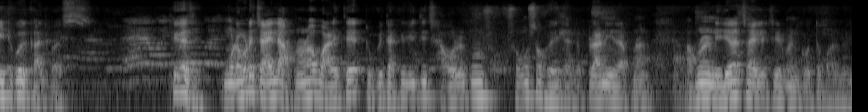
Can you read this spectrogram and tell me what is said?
এইটুকুই কাজ ব্যাস ঠিক আছে? মোটামুটি চাইলে আপনারাও বাড়িতে টুকিটাকি যদি ছাগলের কোনো সমস্যা হয়ে থাকে, প্রাণীর আপনার, আপনারা নিজেরা চাইলে ট্রিটমেন্ট করতে পারবেন।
